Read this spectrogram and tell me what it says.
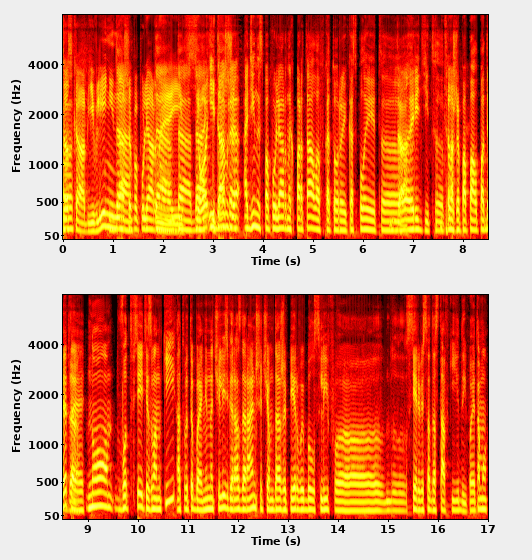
доска объявлений да, наша популярная, да, и да, все. да. И, И, даже же один из популярных порталов, который косплеит э, Да. Reddit, э, Да. тоже попал под это. Но вот все эти звонки от ВТБ, они начались гораздо раньше, чем даже первый был слив э, сервиса доставки еды. Поэтому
